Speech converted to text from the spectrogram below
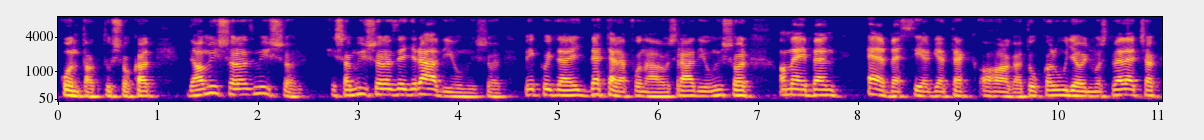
kontaktusokat, de a műsor az műsor, és a műsor az egy rádióműsor, méghozzá egy betelefonálós rádióműsor, amelyben elbeszélgetek a hallgatókkal, úgy, ahogy most vele, csak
